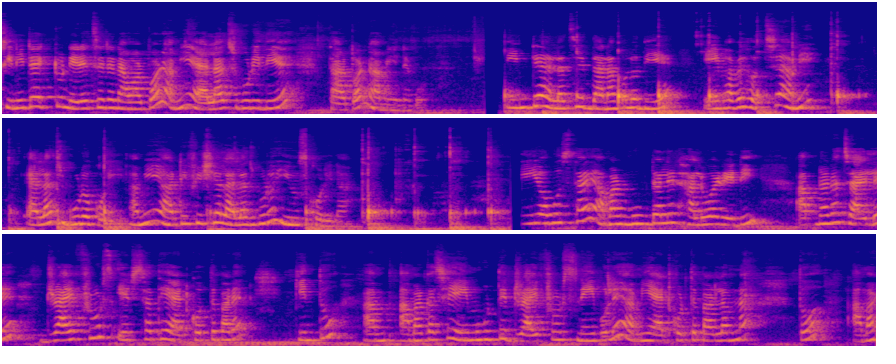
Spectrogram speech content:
চিনিটা একটু নেড়ে চেড়ে নেওয়ার পর আমি এলাচ গুঁড়ি দিয়ে তারপর নামিয়ে নেব। তিনটে এলাচের দানাগুলো দিয়ে এইভাবে হচ্ছে আমি এলাচ গুঁড়ো করি। আমি আর্টিফিশিয়াল এলাচ গুঁড়ো ইউজ করি না। এই অবস্থায় আমার মুগ ডালের হালুয়া রেডি আপনারা চাইলে ড্রাই ফ্রুটস এর সাথে অ্যাড করতে পারেন। কিন্তু আমার কাছে এই মুহূর্তে ড্রাই ফ্রুটস নেই বলে আমি অ্যাড করতে পারলাম না। তো আমার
